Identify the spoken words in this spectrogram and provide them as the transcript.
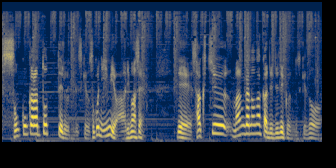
そこから撮ってるんですけど、そこに意味はありません。で、作中、漫画の中で出てくるんですけど、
